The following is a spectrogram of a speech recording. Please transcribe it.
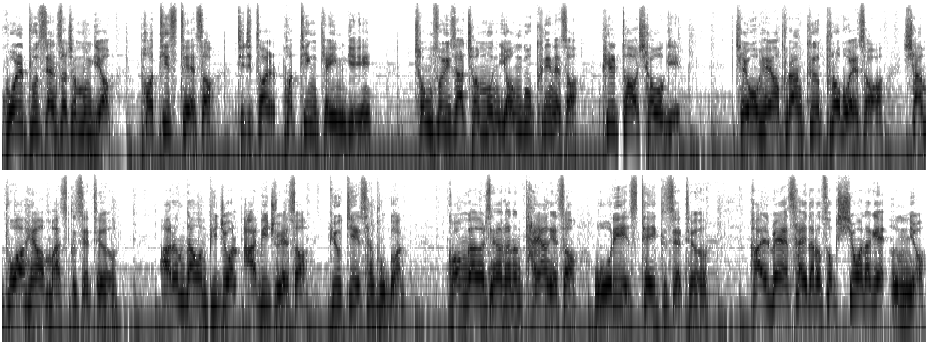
골프 센서 전문 기업 퍼티스트에서 디지털 퍼팅 게임기 청소이사 전문 영구 크린에서 필터 샤워기 제오 헤어 프랑크 프로보에서 샴푸와 헤어 마스크 세트 아름다운 비주얼 아비주에서 뷰티 상품권 건강을 생각하는 다향에서 오리 스테이크 세트 갈배 사이다로 속 시원하게 음료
